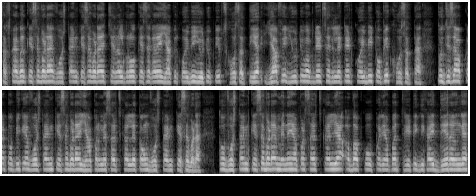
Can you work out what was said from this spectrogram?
सब्सक्राइबर कैसे बढ़ाए वॉच टाइम कैसे बढ़ाए चैनल ग्रो कैसे करें, या फिर कोई भी यूट्यूब टिप्स हो सकती है, या फिर यूट्यूब अपडेट से रिलेटेड कोई भी टॉपिक हो सकता है। तो जैसे आपका टॉपिक है वॉच टाइम कैसे बढ़ाए, यहाँ पर मैं सर्च कर लेता हूँ वॉच टाइम कैसे बढ़ाए। तो वॉच टाइम कैसे बढ़ा है, मैंने यहाँ पर सर्च कर लिया। अब आपको ऊपर यहाँ पर थ्री टिक दिखाई दे रहे होंगे।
